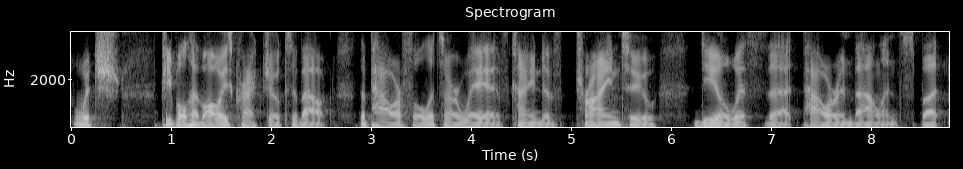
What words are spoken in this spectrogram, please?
which people have always cracked jokes about the powerful. It's our way of kind of trying to deal with that power imbalance, but.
